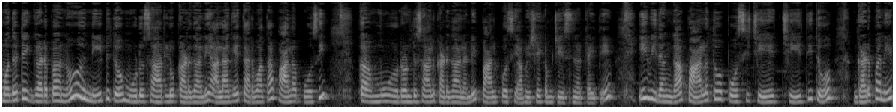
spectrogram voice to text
మొదటి గడపను నీటితో మూడు సార్లు కడగాలి. అలాగే తర్వాత పాల పోసి క- మూ- రెండు సార్లు కడగాలండి. పాలు పోసి అభిషేకం చేసినట్లయితే ఈ విధంగా పాలతో పోసి చే చేతితో గడపని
